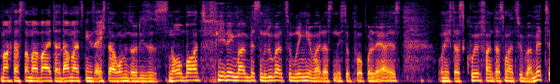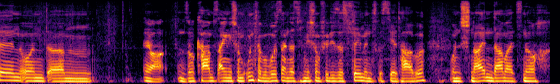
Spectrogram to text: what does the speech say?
mach das nochmal weiter. Damals ging es echt darum, so dieses Snowboard-Feeling mal ein bisschen rüberzubringen hier, weil das nicht so populär ist. Und ich das cool fand, das mal zu übermitteln. Und ähm, ja, und so kam es eigentlich schon im Unterbewusstsein, dass ich mich schon für dieses Film interessiert habe. Und Schneiden damals noch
